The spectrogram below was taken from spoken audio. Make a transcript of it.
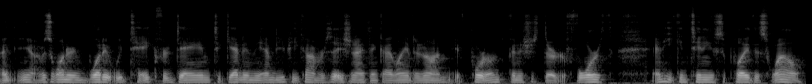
I, you know, I was wondering what it would take for Dame to get in the MVP conversation. I think I landed on if Portland finishes third or fourth, and he continues to play this well.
